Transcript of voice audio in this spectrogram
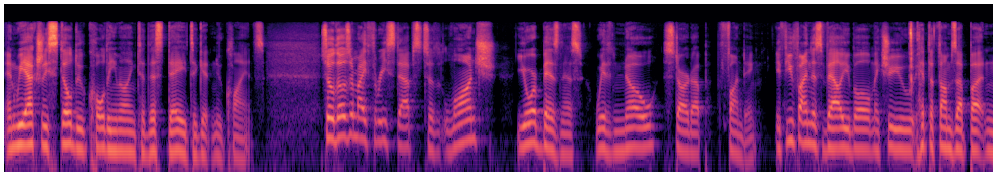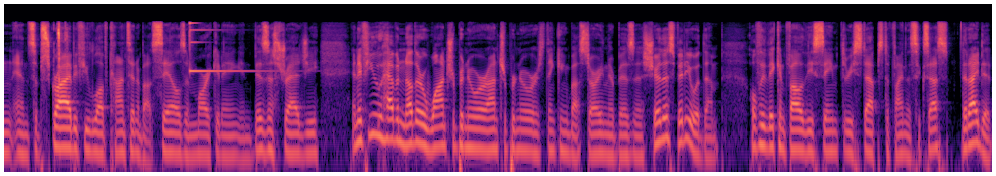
And we actually still do cold emailing to this day to get new clients. So those are my 3 steps to launch your business with no startup funding. If you find this valuable, make sure you hit the thumbs up button and subscribe if you love content about sales and marketing and business strategy. And if you have another entrepreneur or entrepreneur who's thinking about starting their business, share this video with them. Hopefully, they can follow these same three steps to find the success that I did.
